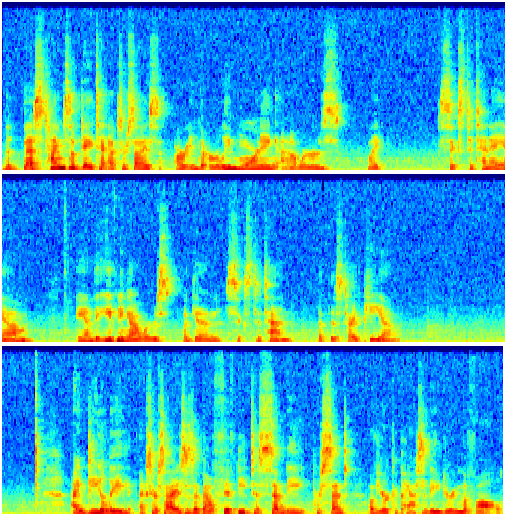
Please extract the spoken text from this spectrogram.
The best times of day to exercise are in the early morning hours, like 6 to 10 a.m., and the evening hours, again, 6 to 10, but this time p.m. Ideally, exercise is about 50 to 70% of your capacity during the fall.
